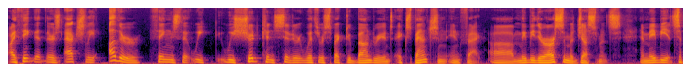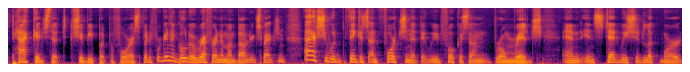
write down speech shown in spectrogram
I think that there's actually other things that we we should consider with respect to boundary and expansion. In fact, uh, maybe there are some adjustments, and maybe it's a package that should be put before us. But if we're going to go to a referendum on boundary expansion, I actually would think it's unfortunate that we would focus on Brohm Ridge, and instead we should look more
